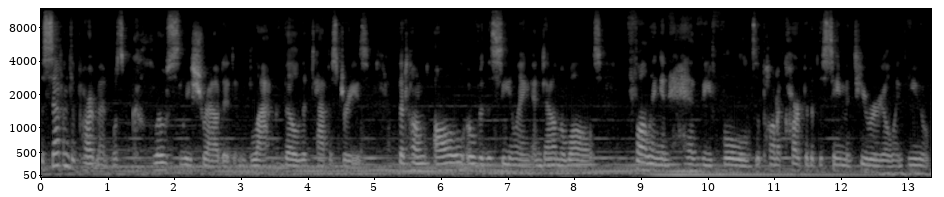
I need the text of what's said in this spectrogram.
The seventh apartment was closely shrouded in black velvet tapestries that hung all over the ceiling and down the walls, falling in heavy folds upon a carpet of the same material and hue.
